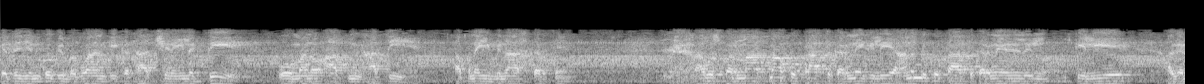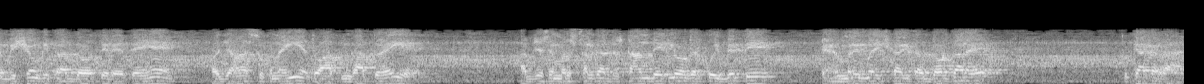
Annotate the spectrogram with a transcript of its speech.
कहते जिनको कि भगवान की कथा अच्छी नहीं लगती, वो मानो आत्मघाती है, अपने ही विनाश करते हैं। अब उस परमात्मा को प्राप्त करने के लिए, आनंद को प्राप्त करने के लिए, अगर विषयों की तरफ़ दौड़ते रहते हैं, और जहाँ सुख नहीं है तो आत्मघात तो है ही है। अब जैसे मरुस्थल का दृष्टान देख लो, अगर कोई व्यक्ति मृग मरीचिका की तरफ़ दौड़ता रहे तो क्या कर रहा है?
